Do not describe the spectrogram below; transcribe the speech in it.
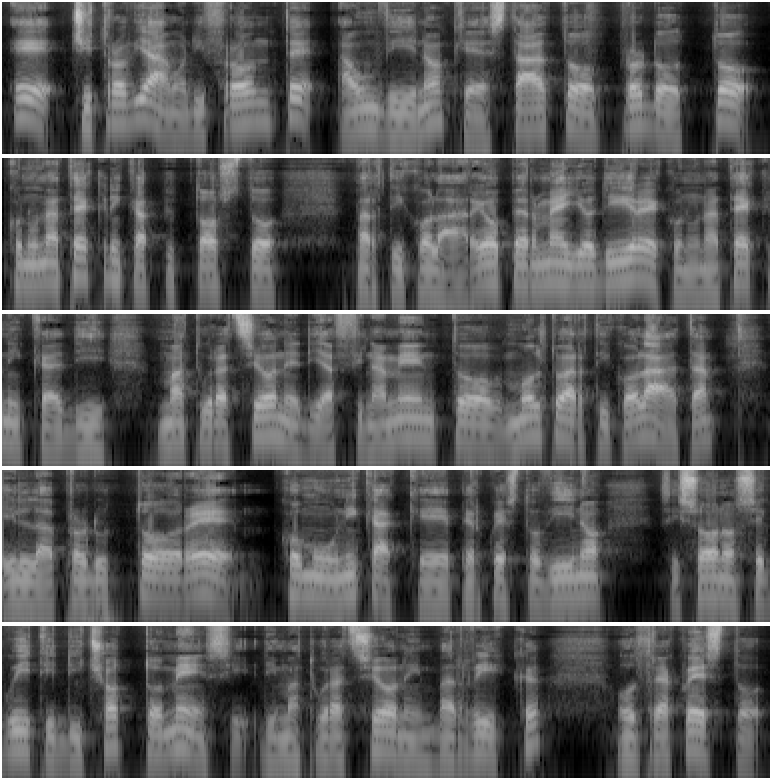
e ci troviamo di fronte a un vino che è stato prodotto con una tecnica piuttosto particolare o per meglio dire con una tecnica di maturazione di affinamento molto articolata. Il produttore comunica che per questo vino si sono seguiti 18 mesi di maturazione in barrique, oltre a questo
